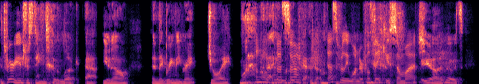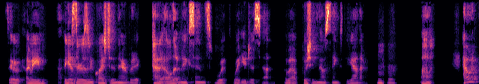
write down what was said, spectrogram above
it's very interesting to look at, you know, and they bring me great joy when Oh, I that's, look so- at them. that's really wonderful. Thank you so much. Yeah, no, it's so. I mean, I guess there isn't a question there, but it kind of all that makes sense with what you just said about pushing those things together. Mhm. Uh, how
